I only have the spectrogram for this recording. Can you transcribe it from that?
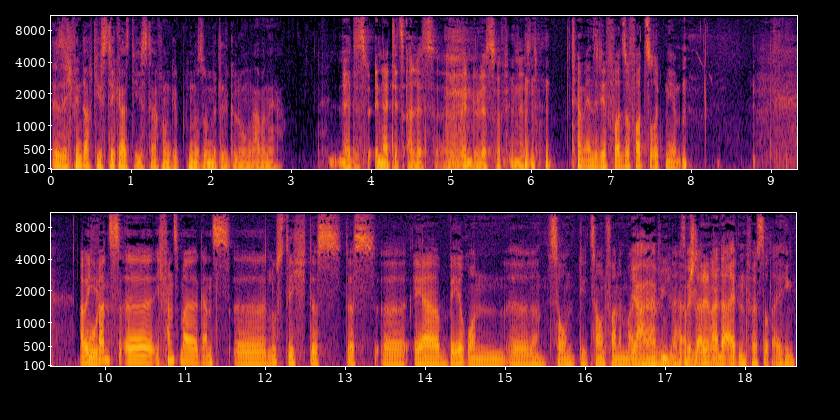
also ich finde auch die Stickers, die es davon gibt, nur so mittelgelungen, aber naja. Ja, das ändert jetzt alles, äh, wenn du das so findest. Dann werden sie dir vor, sofort zurücknehmen. Aber ich Gut. fand's, äh, ich fand's mal ganz äh, lustig, dass, dass äh, Air Baron äh, Sound, die Soundfahne mal Ja, ich am Stadion gefreut. an der alten Försterei hing.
